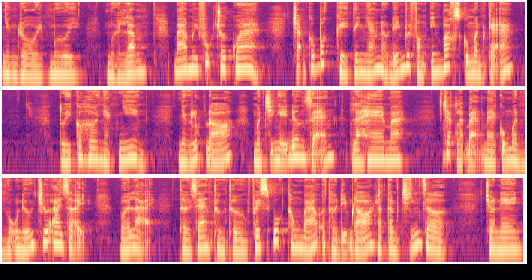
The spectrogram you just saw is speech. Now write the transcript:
nhưng rồi 10, 15, 30 phút trôi qua, chẳng có bất kỳ tin nhắn nào đến với phần inbox của mình cả. Tuy có hơi ngạc nhiên, nhưng lúc đó mình chỉ nghĩ đơn giản là hè mà. Chắc là bạn bè của mình ngủ nướng chưa ai dậy. Với lại, thời gian thường thường Facebook thông báo ở thời điểm đó là tầm 9 giờ. Cho nên,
